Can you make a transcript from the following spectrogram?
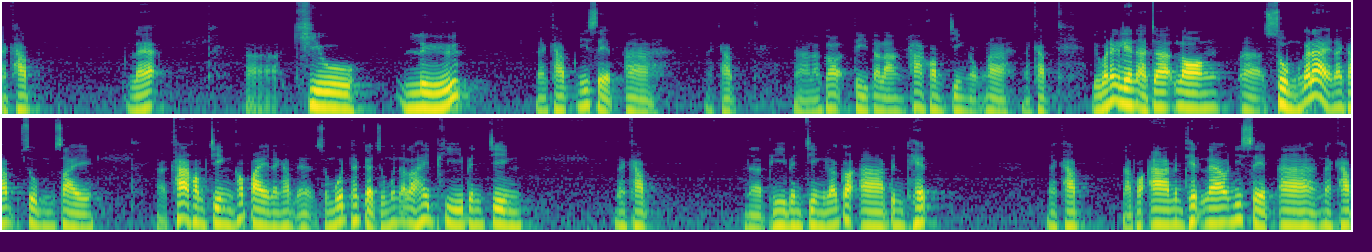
นะครับและ Q หรือ นะครับนิเศษ R นะครับแล้วก็ตีตารางค่าความจริงออกมานะครับหรือว่านักเรียนอาจจะลองอสุ่มก็ได้นะครับสุ่มใส่ค่าความจริงเข้าไปนะครับสมมุติถ้าเกิดสมมุติเราให้ p เป็นจริงนะครับ p เป็นจริงแล้วก็ r เป็นเท็จนะครับพอ r เป็นเท็จแล้วนิเศษ r นะครับ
